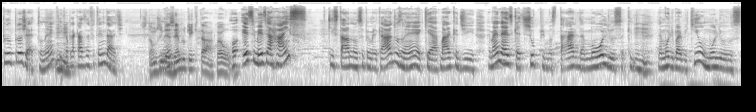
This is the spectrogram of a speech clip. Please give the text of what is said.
para o projeto, né? Fica para a Casa da Fraternidade. Estamos em Né? dezembro, o que que tá? Qual é o Esse mês é a Heinz, que está nos supermercados, né? Que é a marca de maionese, ketchup, mostarda, molhos, aquele, Uhum. né, molho barbecue, molhos,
